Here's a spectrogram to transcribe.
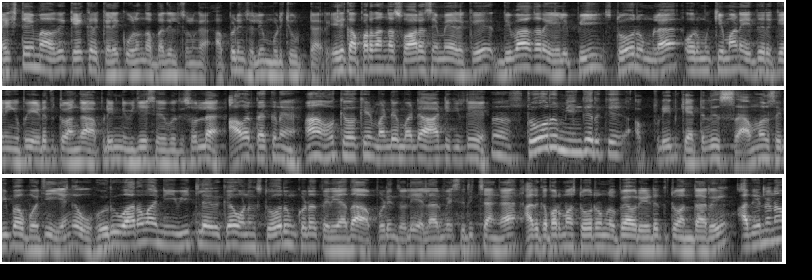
நெக்ஸ்ட் டைம் டைமாவது கேட்குற கேள்விக்கு ஒழுங்கா பதில் சொல்லுங்க அப்படின்னு சொல்லி முடிச்சு விட்டார். இதுக்கப்புறம் தாங்க சுவாரஸ்யமே இருக்கு. திவாகரை எழுப்பி ஸ்டோர் ரூமில் ஒரு முக்கியமான இது இருக்குது நீங்கள் போய் எடுத்துட்டு வாங்க அப்படின்னு விஜய் சேதுபதி சொல்ல அவர் டக்குன்னு ஆ ஓகே ஓகே மண்டே மண்டே ஆட்டிக்கிட்டு ஸ்டோர் ரூம் எங்கே இருக்கு? அப்படின்னு கேட்டது செம சிரிப்பாக போச்சு. எங்க ஒரு வாரமா நீ வீட்டில் இருக்க உனக்கு ஸ்டோர் ரூம் கூட தெரியாதா? அப்படின்னு சொல்லி எல்லாருமே சிரிச்சாங்க. அதுக்கப்புறமா ஸ்டோர் ரூமில் போய் அவர் எடுத்துகிட்டு வந்தாரு. அது என்னென்னா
